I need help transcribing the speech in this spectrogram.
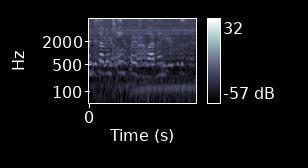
117 clears 11.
